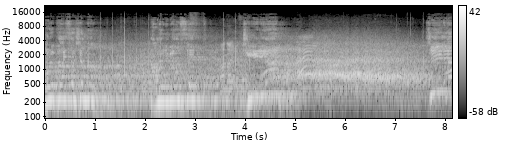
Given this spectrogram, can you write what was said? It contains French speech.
pour le Paris Saint-Germain, par le numéro 7, Kylian. Kylian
